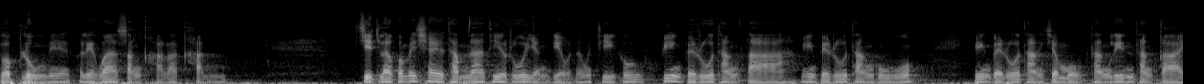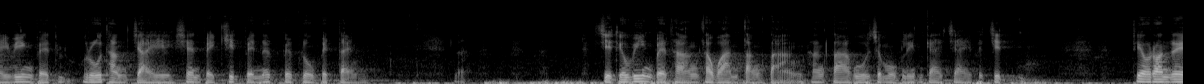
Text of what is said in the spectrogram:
ตัวปรุงเนี่ยเขาเรียกว่าสังขารขันจิตเราก็ไม่ใช่ทำหน้าที่รู้อย่างเดียวนะบางทีเขาวิ่งไปรู้ทางตา วิ่งไปรู้ทางหู วิ่งไปรู้ทางจมูก ทางลิ้นทางกาย วิ่งไปรู้ทางใจ เช่นไปคิดไปนึกไปปรุงไปแต่ง จิตก็วิ่งไปทางทวารต่างๆ ทางตาหูจมูกลิ้นกายใจไปจิต เที่ยวร่อนเร่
